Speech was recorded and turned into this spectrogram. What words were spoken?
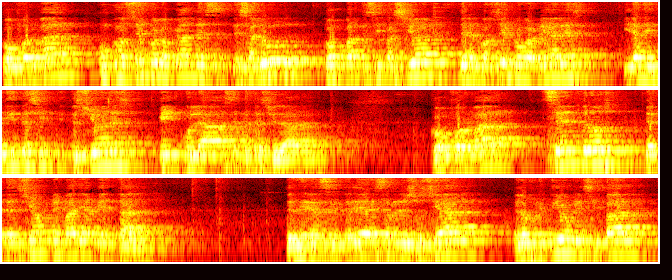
Conformar un consejo local de, de salud con participación de los consejos barriales y las distintas instituciones vinculadas en nuestra ciudad. Conformar centros de atención primaria ambiental. Desde la Secretaría de Desarrollo Social, el objetivo principal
